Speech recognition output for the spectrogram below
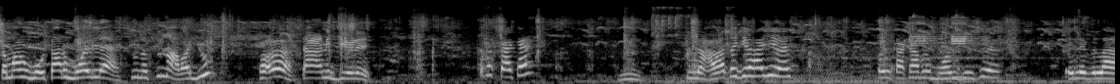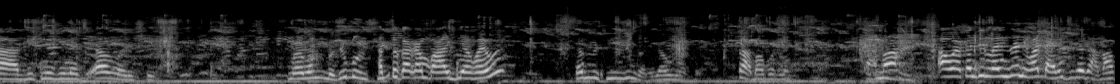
તમારું મોતાર મોય લે. શું નતું નાવા ગયું? તાની ગેડે કાકા? નાવા તો ગયો હાજી બસ. પણ કાકા આપણે બોલ જોશે એટલે પેલા વિષ્ણુજીને છે આ વળશે બરાબર બધું બોલશું. તો કાકા બાળ જ ના હોય હો. તમે વિષ્ણુજી ઘરે જવું માટે ધાબા પર ધાબા આવો એકંથી લઈને જાય ને એવા ડાયરેક્ટ સીધા ધાબા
